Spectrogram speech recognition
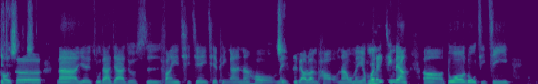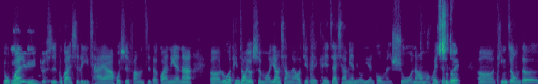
好的，是的，是的。那也祝大家就是防疫期间一切平安，然后没事不要乱跑。那我们也会尽量呃多录几集有关于就是不管是理财啊或是房子的观念。那呃如果听众有什么样想了解的，也可以在下面留言跟我们说。那我们会针对呃听众的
